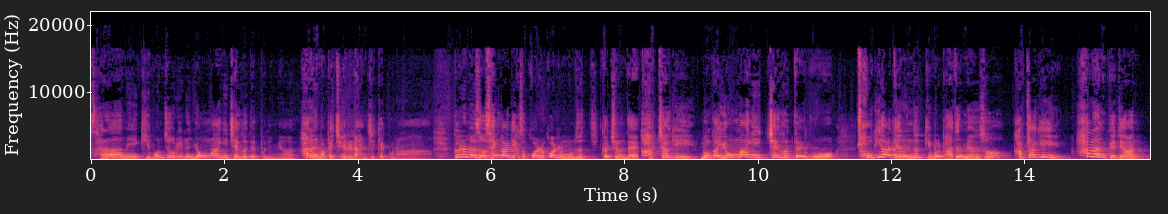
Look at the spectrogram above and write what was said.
사람이 기본적으로 이런 욕망이 제거돼 버리면 하나님 앞에 죄를 안 짓겠구나. 그러면서 생각이 계속 꼬리를 꼬리를 물면서 거치는데 갑자기 뭔가 욕망이 제거되고 초기화되는 느낌을 받으면서 갑자기 하나님께 대한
